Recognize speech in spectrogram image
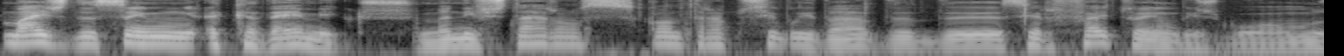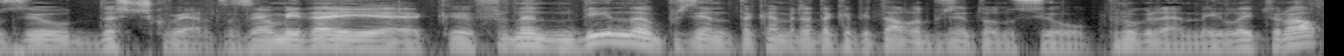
Mais de 100 académicos manifestaram-se contra a possibilidade de ser feito em Lisboa um Museu das Descobertas. É uma ideia que Fernando Medina, o Presidente da Câmara da Capital, apresentou no seu programa eleitoral.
